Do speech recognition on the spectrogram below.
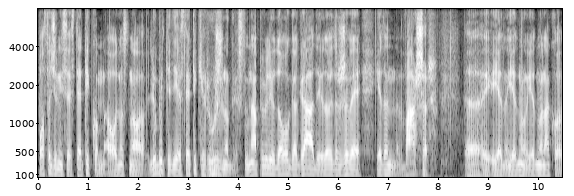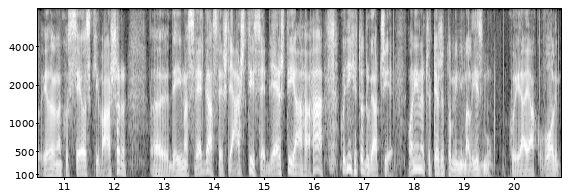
posvađani sa estetikom, odnosno ljubitelji estetike ružnog su napravili od ovoga grada i od ove države jedan vašar, uh, jedno, jedno, jedno onako, jedan onako seoski vašar, gde ima svega, sve šljašti, sve blješti, ahaha, kod njih je to drugačije. Oni inače teže to minimalizmu, koji ja jako volim,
